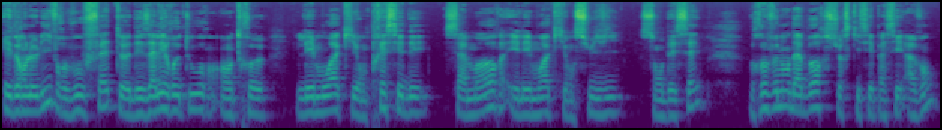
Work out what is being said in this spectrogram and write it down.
Et dans le livre, vous faites des allers-retours entre les mois qui ont précédé sa mort et les mois qui ont suivi son décès. Revenons d'abord sur ce qui s'est passé avant.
